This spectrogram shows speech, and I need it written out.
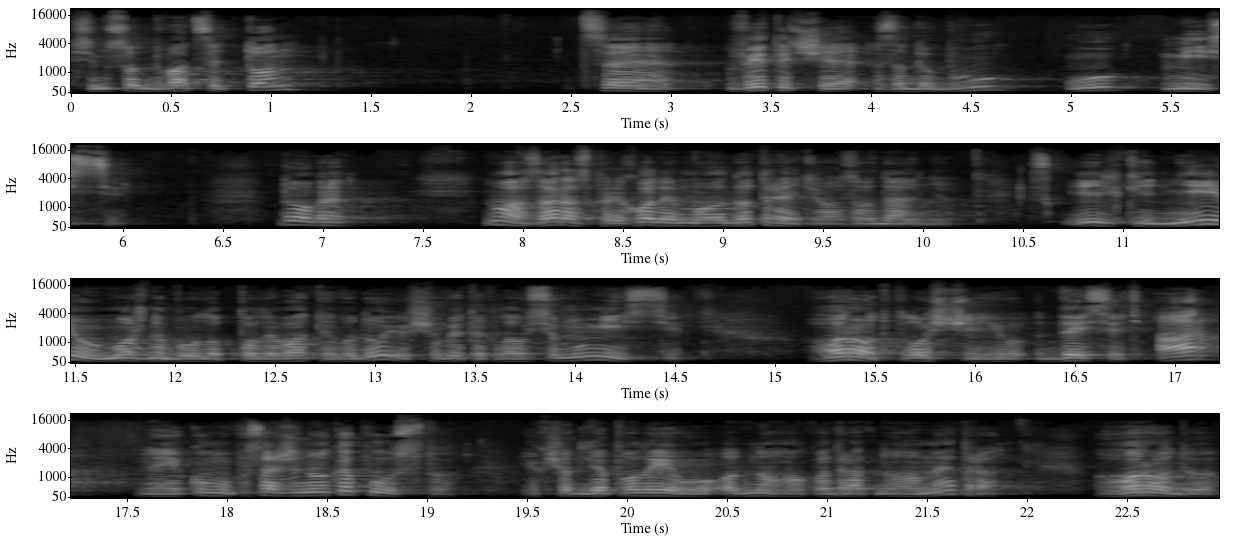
720 тонн це витече за добу у місті. Добре. Ну а зараз переходимо до третього завдання. Скільки днів можна було поливати водою, що витекла у всьому місті? Город площею 10 ар, на якому посаджено капусту. Якщо для поливу одного квадратного метра городу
